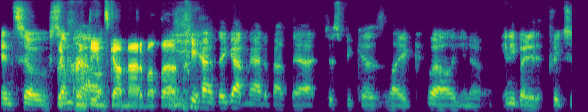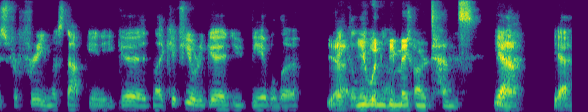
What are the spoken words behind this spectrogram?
and so the somehow Corinthians got mad about that. yeah, they got mad about that just because, like, well, you know, anybody that preaches for free must not be any good. Like, if you were good, you'd be able to. Yeah, Make a you wouldn't be making charge. tens. Yeah, yeah,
